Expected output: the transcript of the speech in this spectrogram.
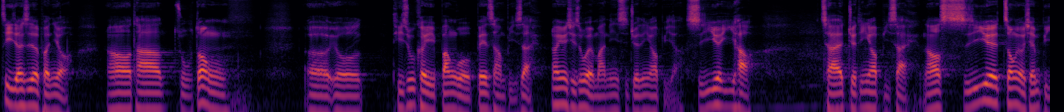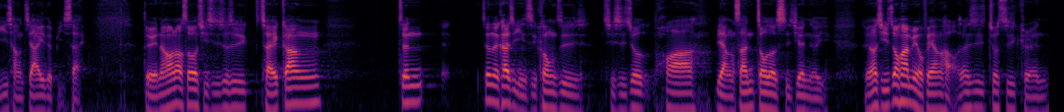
自己认识的朋友，然后他主动，呃，有提出可以帮我备这场比赛，那因为其实我也蛮临时决定要比啊，十一月一号。才决定要比赛，然后十一月中有先比一场加一的比赛，对，然后那时候其实就是才刚真真的开始饮食控制，其实就花两三周的时间而已，然后其实状态没有非常好，但是就是可能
